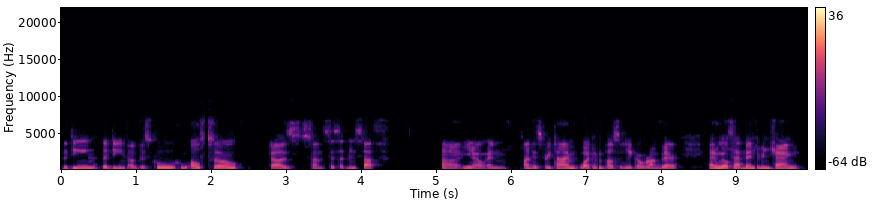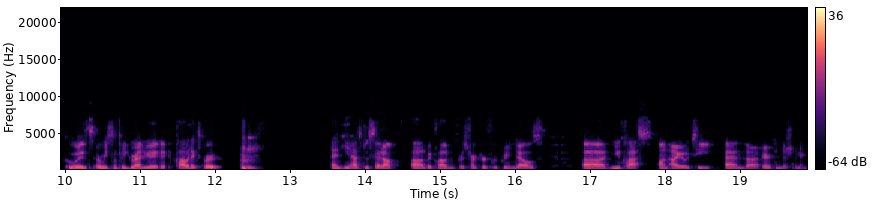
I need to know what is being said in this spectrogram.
the dean, the dean of the school, who also does some sysadmin stuff, uh, you know, and on his free time, what can possibly go wrong there? And we also have Benjamin Chang, who is a recently graduated cloud expert, and he has to set up uh, the cloud infrastructure for Greendale's uh, new class on IoT and uh, air conditioning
